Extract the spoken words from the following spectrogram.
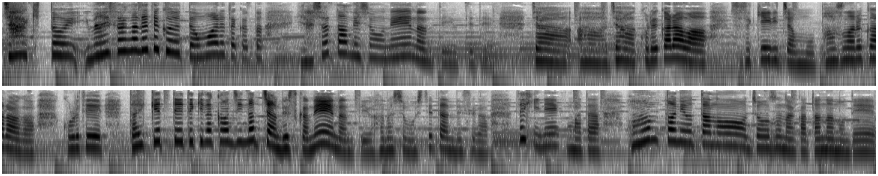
じゃあきっと今井さんが出てくるって思われた方いらっしゃったんでしょうねなんて言ってて。じゃああじゃあこれからは佐々木絵里ちゃんもパーソナルカラーがこれで大決定的な感じになっちゃうんですかねなんていう話もしてたんですが。是非ねまた本当に歌の上手な方なので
